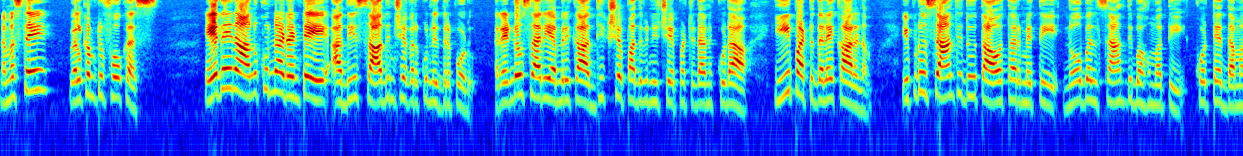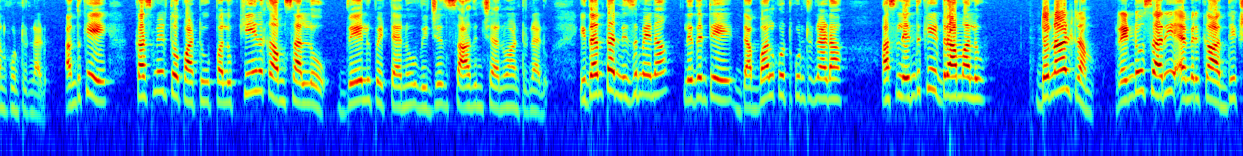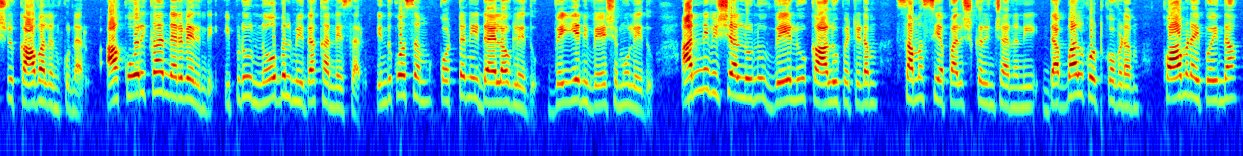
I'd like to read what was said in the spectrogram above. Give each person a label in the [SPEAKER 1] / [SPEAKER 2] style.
[SPEAKER 1] నమస్తే welcome to focus. ఏదైనా అనుకున్నాడంటే అది సాధించే వరకు నిద్రపోడు. రెండోసారి అమెరికా అధ్యక్ష పదవిని చేపట్టడానికి కూడా ఈ పట్టుదలే కారణం. ఇప్పుడు శాంతిదూత అవతారమెత్తి నోబెల్ శాంతి బహుమతి కొట్టేద్దామనుకుంటున్నాడు. అందుకే కశ్మీర్తో పాటు పలు కీలక అంశాల్లో వేలు పెట్టాను విజయం సాధించాను అంటున్నాడు. ఇదంతా నిజమేనా? లేదంటే డబ్బాలు కొట్టుకుంటున్నాడా? అసలు ఎందుకు ఈ డ్రామాలు? డొనాల్డ్ ట్రంప్ రెండోసారి అమెరికా అధ్యక్షుడు కావాలనుకున్నారు. ఆ కోరిక నెరవేరింది. ఇప్పుడు నోబెల్ మీద కన్నేశారు. ఇందుకోసం కొట్టని డైలాగ్ లేదు. వెయ్యని వేషము లేదు. అన్ని విషయాల్లోనూ వేలు కాలు పెట్టడం సమస్య పరిష్కరించానని డబ్బాలు కొట్టుకోవడం కామన్ అయిపోయిందా?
